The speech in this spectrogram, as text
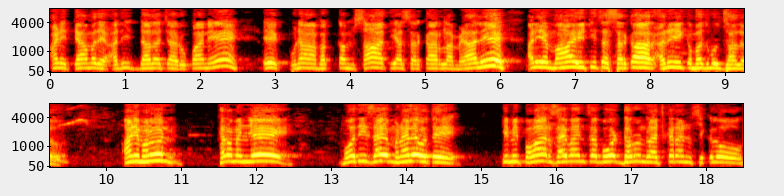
आणि त्यामध्ये अजितदादाच्या रूपाने एक पुन्हा भक्कम साथ या सरकारला मिळाली आणि हे महायुतीचं सरकार अधिक मजबूत झालं. आणि म्हणून खरं म्हणजे मोदी साहेब म्हणाले होते की मी पवार साहेबांचं बोट धरून राजकारण शिकलो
